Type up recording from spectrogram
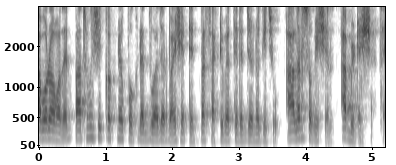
আবারও আমাদের প্রাথমিক শিক্ষক নিয়োগ প্রক্রিয়া দু হাজার বাইশের টেট পাস চাকরি প্রার্থীদের জন্য কিছু আদার্স অফিসিয়াল আপডেটের সাথে।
